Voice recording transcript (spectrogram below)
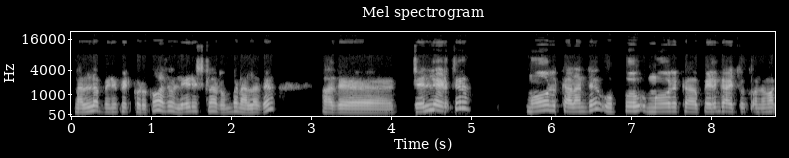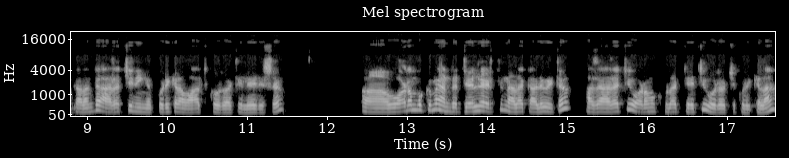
நல்ல பெனிஃபிட் கொடுக்கும் அதுவும் லேடீஸ்க்குலாம் ரொம்ப நல்லது. அது ஜெல் எடுத்து மோர் கலந்து, உப்பு, மோர், க பெருங்காயத்தூள் கொஞ்சமாக கலந்து அரைச்சி நீங்க குடிக்கலாம் வாரத்துக்கு ஒரு வாட்டி லேடிஸு உடம்புக்குமே அந்த ஜெல் எடுத்து நல்லா கழுவிட்டு, அதை அரைச்சி உடம்புக்கு தேய்ச்சி ஊற வச்சு குளிக்கலாம்.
